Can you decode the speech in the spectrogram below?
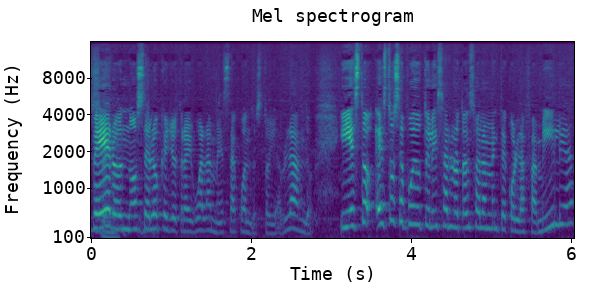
Pero no sé lo que yo traigo a la mesa cuando estoy hablando. Y esto, esto se puede utilizar no tan solamente con la familia,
